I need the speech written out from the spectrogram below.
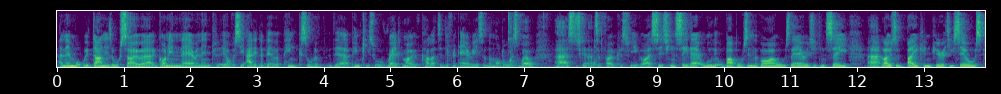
and then what we've done is also uh, gone in there and then obviously added a bit of a pink sort of uh, pinky sort of red mauve colour to different areas of the model as well. Uh, so just get that to focus for you guys. So as you can see there, all the little bubbles in the vials there, as you can see, uh, loads of bacon purity seals,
